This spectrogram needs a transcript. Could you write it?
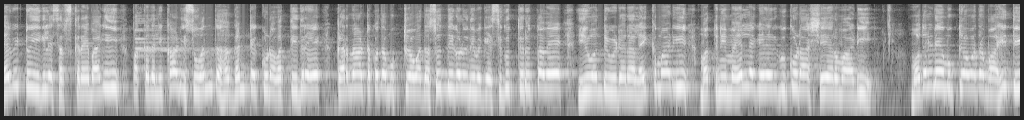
ದಯವಿಟ್ಟು ಈಗಲೇ ಸಬ್ಸ್ಕ್ರೈಬ್ ಆಗಿ ಪಕ್ಕದಲ್ಲಿ ಕಾಣಿಸುವಂತಹ ಗಂಟೆ ಕೂಡ ಒತ್ತಿದ್ರೆ ಕರ್ನಾಟಕದ ಮುಖ್ಯವಾದ ಸುದ್ದಿಗಳು ನಿಮಗೆ ಸಿಗುತ್ತಿರುತ್ತವೆ. ಈ ಒಂದು ವಿಡಿಯೋನ ಲೈಕ್ ಮಾಡಿ ಮತ್ತು ನಿಮ್ಮ ಎಲ್ಲ ಗೆಳೆಯರಿಗೂ ಕೂಡ ಶೇರ್ ಮಾಡಿ. ಮೊದಲನೇ ಮುಖ್ಯವಾದ ಮಾಹಿತಿ,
